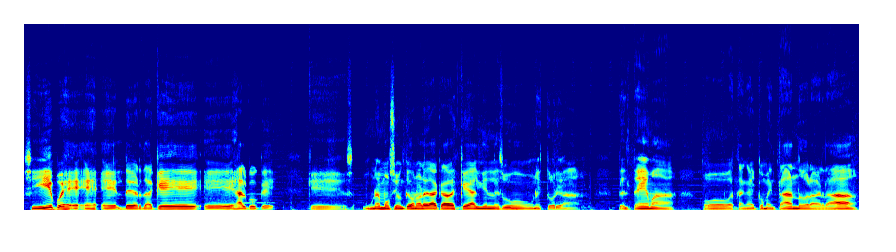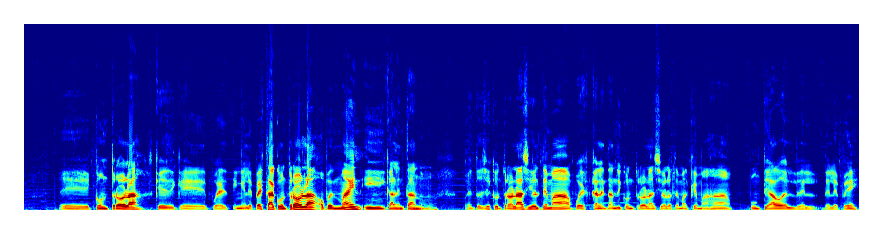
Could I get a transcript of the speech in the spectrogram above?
Sí, pues eh, de verdad que es algo que, que es una emoción que uno le da cada vez que alguien le sube una historia del tema o están ahí comentando, la verdad. Eh, controla, que, que, pues en el EP está Controla, Open Mind y Calentando. Pues, entonces Controla ha sido el tema, pues Calentando y Controla han sido los temas que más ha punteado del, del, EP.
